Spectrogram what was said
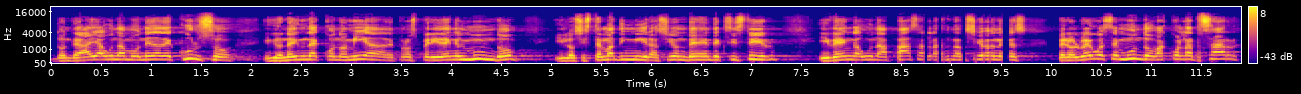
donde haya una moneda de curso y donde hay una economía de prosperidad en el mundo y los sistemas de inmigración dejen de existir y venga una paz a las naciones, pero luego ese mundo va a colapsar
